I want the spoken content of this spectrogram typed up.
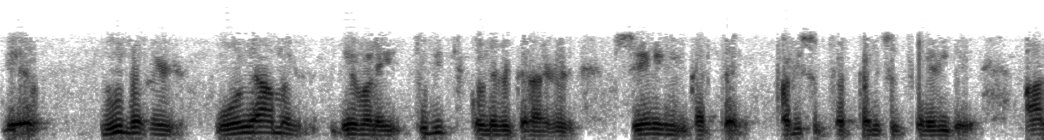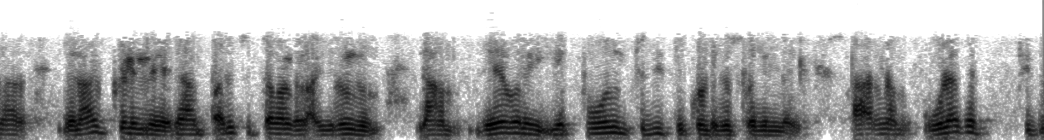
தேவ- தூதர்கள் ஓயாமல் தேவனை துதித்துக் கொண்டிருக்கிறார்கள். சேனையின் கர்த்தர் பரிசுத்தர் பரிசுத்தர் என்று ஆனால் இந்த நாட்களிலே நாம் பரிசுத்தவர்களாக இருந்தும் நாம் தேவனை எப்போதும் துதித்துக் கொண்டிருப்பதில்லை. காரணம் உலகத்தின்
